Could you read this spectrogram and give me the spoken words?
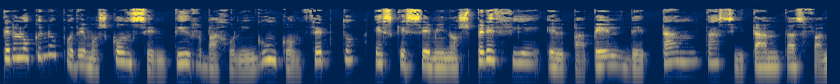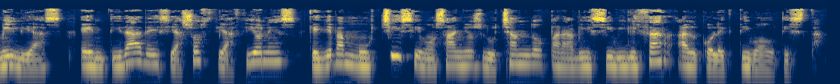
pero lo que no podemos consentir bajo ningún concepto es que se menosprecie el papel de tantas y tantas familias, entidades y asociaciones que llevan muchísimos años luchando para visibilizar al colectivo autista,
